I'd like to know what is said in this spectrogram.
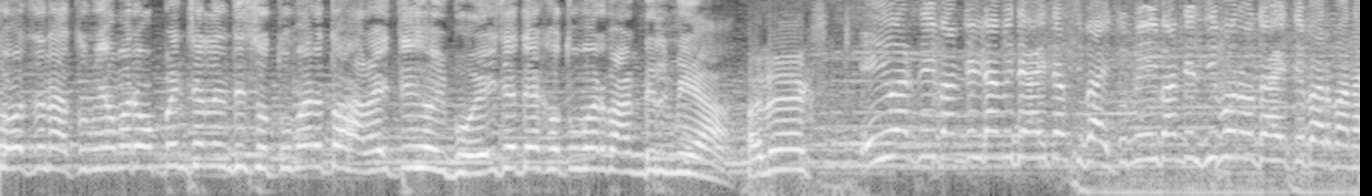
সহজ না তুমি আমারে ওপেন চ্যালেঞ্জ দিছো তোমারে তো হারাইতেই হইব। এই যে দেখো তোমার বান্ডিল মিয়া। নেক্সট এইবার যে বান্ডিলটা আমি দেখাইতাছি ভাই তুমি এই বান্ডিল জীবনও দেখাইতে পারবা না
